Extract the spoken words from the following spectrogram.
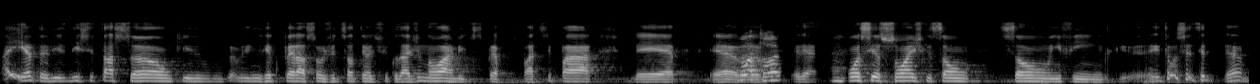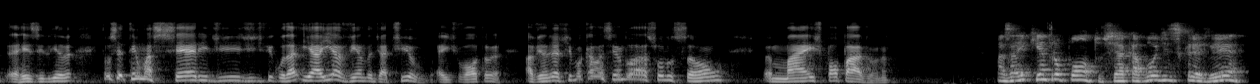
aí entra licitação, que em recuperação judicial tem uma dificuldade enorme de participar. É, é, é, concessões que são, são enfim. Então você, você é, é resilia. Então você tem uma série de, de dificuldades. E aí a venda de ativo, a gente volta. A venda de ativo acaba sendo a solução mais palpável. Né? Mas aí que entra o ponto. Você acabou de descrever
